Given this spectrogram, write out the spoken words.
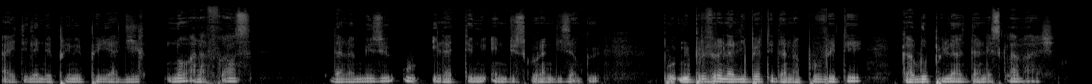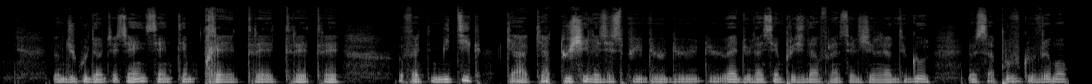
a été l'un des premiers pays à dire non à la France, dans la mesure où il a tenu un discours en disant que nous préférons la liberté dans la pauvreté qu'à l'opulence dans l'esclavage. Donc du coup, c'est un, thème très, très, très, très en fait, mythique qui a, qui a touché les esprits de, de, de, de l'ancien président français, le général de Gaulle. Donc ça prouve que vraiment,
